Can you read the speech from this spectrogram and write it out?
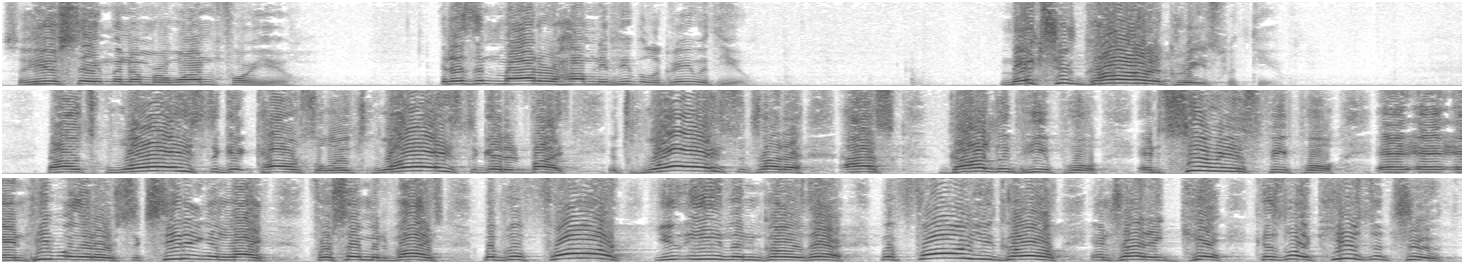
So here's statement number one for you. It doesn't matter how many people agree with you. Make sure God agrees with you. Now, it's wise to get counsel. It's wise to get advice. It's wise to try to ask godly people and serious people and, and, and, people that are succeeding in life for some advice. But before you even go there, before you go and try to get, because look, here's the truth.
